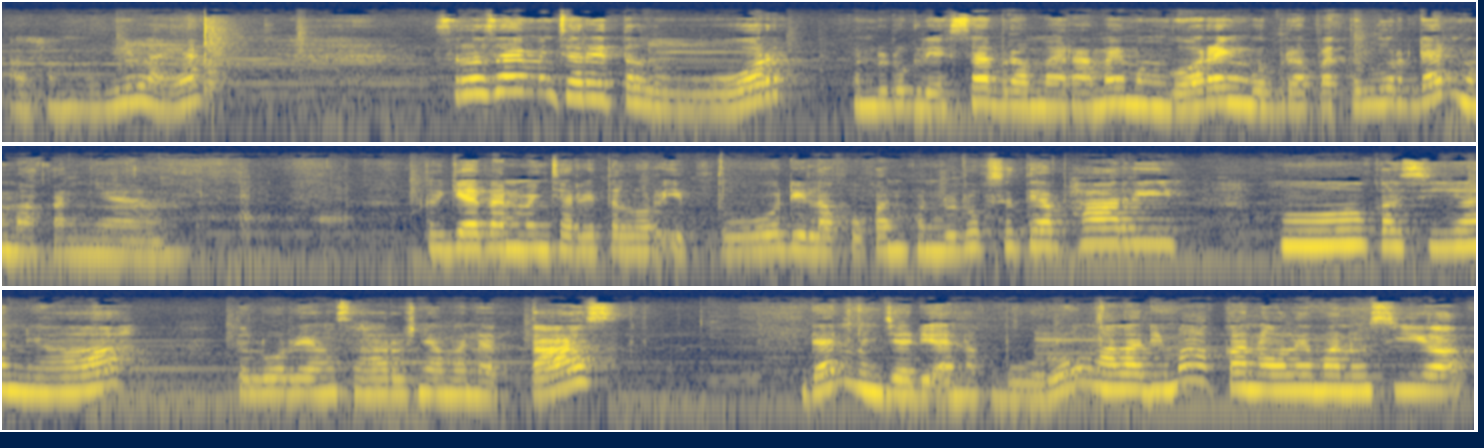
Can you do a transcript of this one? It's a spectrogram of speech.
alhamdulillah ya. Selesai mencari telur, penduduk desa beramai-ramai menggoreng beberapa telur dan memakannya. Kegiatan mencari telur itu dilakukan penduduk setiap hari. Oh, kasihan ya telur yang seharusnya menetas dan menjadi anak burung malah dimakan oleh manusia.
